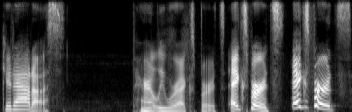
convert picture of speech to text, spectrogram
get at us. Apparently, we're experts. Experts. Experts.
